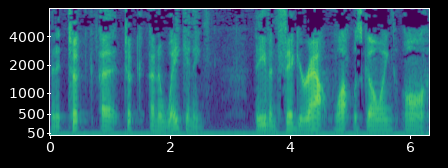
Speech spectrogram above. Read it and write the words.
And it took uh, took an awakening to even figure out what was going on.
